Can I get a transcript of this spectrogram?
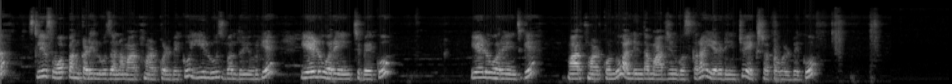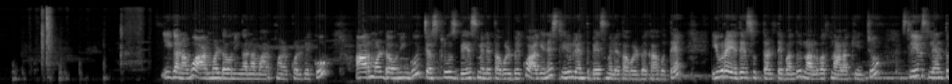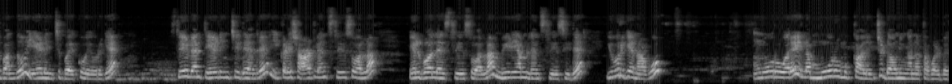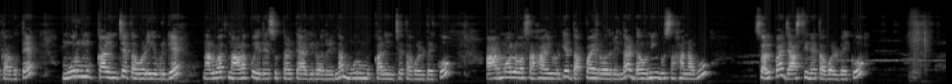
ಸ್ಲೀವ್ಸ್ ಓಪನ್ ಕಡೆ ಲೂಸನ್ನು ಮಾರ್ಕ್ ಮಾಡ್ಕೊಳ್ಬೇಕು. ಈ ಲೂಸ್ ಬಂದು ಇವ್ರಿಗೆ ಏಳೂವರೆ ಇಂಚ್ ಬೇಕು. ಏಳೂವರೆ ಇಂಚ್ಗೆ ಮಾರ್ಕ್ ಮಾಡಿಕೊಂಡು ಅಲ್ಲಿಂದ ಮಾರ್ಜಿನ್ಗೋಸ್ಕರ ಎರಡು ಇಂಚು ಎಕ್ಸ್ಟ್ರಾ ತಗೊಳ್ಬೇಕು. ಈಗ ನಾವು ಆರ್ಮಲ್ ಡೌನಿಂಗ್ ಅನ್ನ ಮಾರ್ಕ್ ಮಾಡ್ಕೊಳ್ಬೇಕು. Armhole downing chest loose base ಮೇಲೆ ತಗೊಳ್ಬೇಕು. ಹಾಗೇನೆ ಸ್ಲೀವ್ ಲೆಂತ್ ಬೇಸ್ ಮೇಲೆ ತಗೊಳ್ಬೇಕಾಗುತ್ತೆ. ಇವರ ಎದೆ ಸುತ್ತಳತೆ ಬಂದು ನಲ್ವತ್ನಾಲ್ಕು ಇಂಚು ಸ್ಲೀವ್ಸ್ ಲೆಂತ್ ಬಂದು ಏಳು ಇಂಚ್ ಬೇಕು ಇವರಿಗೆ. ಸ್ಲೀವ್ ಲೆಂತ್ ಏಳು ಇಂಚ್ ಇದೆ ಅಂದ್ರೆ ಈ ಕಡೆ ಶಾರ್ಟ್ ಲೆಂತ್ ಸ್ಲೀವ್ಸು ಅಲ್ಲ ಎಲ್ಬೋ ಲೆಂತ್ ಸ್ಲೀವ್ಸು ಅಲ್ಲ ಮೀಡಿಯಂ ಲೆಂತ್ ಸ್ಲೀವ್ಸ್ ಇದೆ. ಇವರಿಗೆ ನಾವು ಮೂರುವರೆ ಇಲ್ಲ ಮೂರು ಮುಕ್ಕಾಲು ಇಂಚು ಡೌನಿಂಗ್ ಅನ್ನ ತಗೊಳ್ಬೇಕಾಗುತ್ತೆ. ಮೂರು ಮುಕ್ಕಾಲು ಇಂಚೆ ತಗೊಳ್ಳಿ ಇವ್ರಿಗೆ. ನಲ್ವತ್ನಾಲ್ಕು ಎದೆ ಸುತ್ತಳತೆ ಆಗಿರೋದ್ರಿಂದ ಮೂರು ಮುಕ್ಕಾಲು ಇಂಚೆ ತಗೊಳ್ಬೇಕು. ಆರ್ಮೋಲು ಸಹ ಇವ್ರಿಗೆ ದಪ್ಪ ಇರೋದ್ರಿಂದ ಡೌನಿಂಗು ಸಹ ನಾವು ಸ್ವಲ್ಪ ಜಾಸ್ತಿನೇ ತಗೊಳ್ಬೇಕು.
